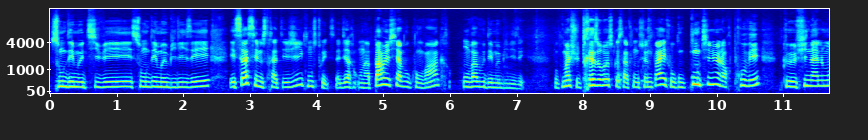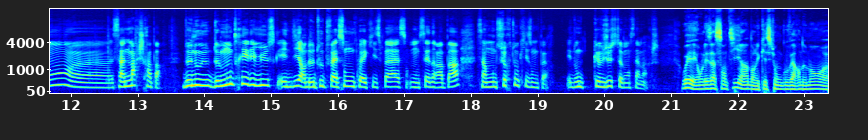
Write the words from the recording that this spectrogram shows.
sont démotivés, sont démobilisés. Et ça, c'est une stratégie construite. C'est-à-dire, on n'a pas réussi à vous convaincre, on va vous démobiliser. Donc moi, je suis très heureuse que ça ne fonctionne pas. Il faut qu'on continue à leur prouver que finalement, euh, ça ne marchera pas. De, nous, de montrer les muscles et de dire de toute façon, quoi qu'il se passe, on ne cédera pas, ça montre surtout qu'ils ont peur. Et donc que justement, ça marche. Oui, on les a sentis hein, dans les questions de gouvernement euh,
